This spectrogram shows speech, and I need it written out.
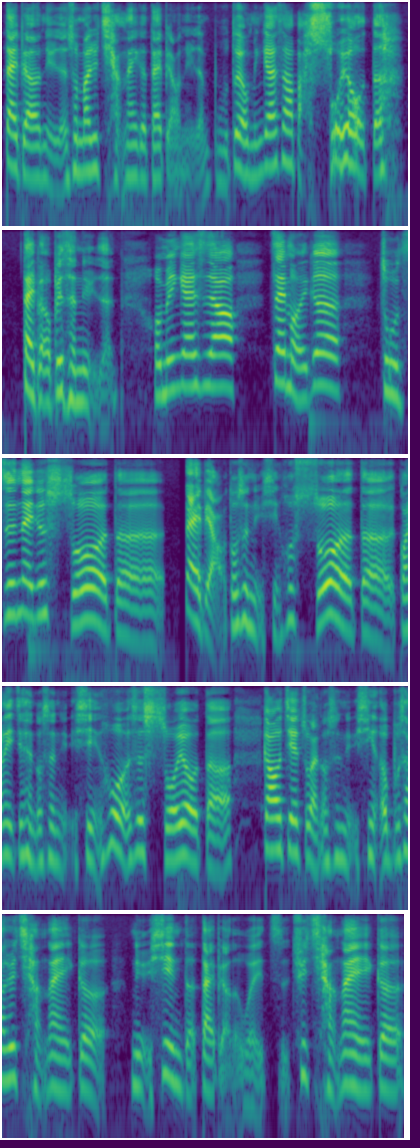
代表的女人，说我们要去抢那个代表女人，不对，我们应该是要把所有的代表变成女人，我们应该是要在某一个组织内，就所有的代表都是女性，或所有的管理阶层都是女性，或者是所有的高阶主管都是女性，而不是要去抢那一个。女性的代表的位置，去抢那一个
